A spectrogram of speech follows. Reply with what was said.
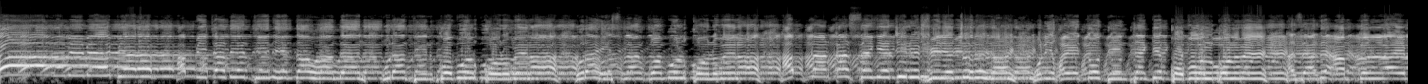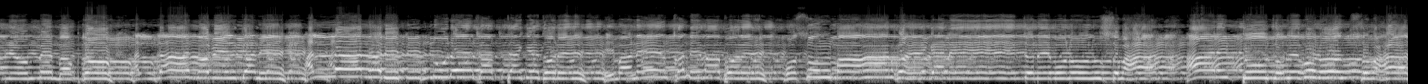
ও আপনি দিনে দেন, ওরা দিন কবুল করবে না, ওরা ইসলাম কবুল করবে না। আপনার কাছ থেকে ফিরে চলে যায়, উনি হয়তো দিনটাকে কবুল করবে। আব্দুল্লাহ ইবনে উম্মে আল্লাহ নবীর কানে, আল্লাহ নবীর হাতটাকে ধরে ইমানের কলেমা পড়ে, মুসলমান হয়ে গেলেন বলুন সুবহান, আর একটু বলুন সুবহান।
